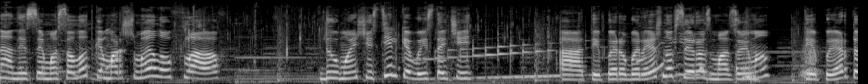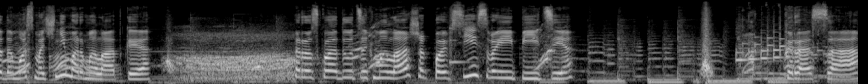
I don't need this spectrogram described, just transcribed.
Нанесемо солодке маршмеллоу флаф. Думаю, що стільки вистачить. А тепер обережно все розмазуємо. Тепер додамо смачні мармеладки. Розкладу цих милашок по всій своїй піці. Краса.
